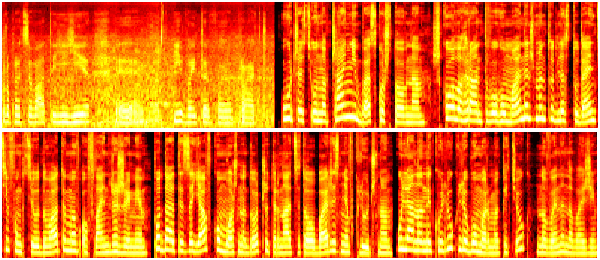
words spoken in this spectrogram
пропрацювати її е, і вийти в проект. Участь у навчанні безкоштовна. Школа грантового менеджменту для студентів функціонуватиме в офлайн режимі. Подати заявку можна до 14 березня включно. Уляна Николюк, Любомир Микитюк. Новини на вежі.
